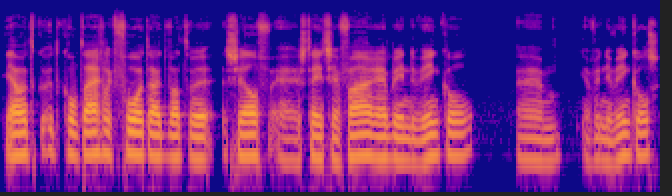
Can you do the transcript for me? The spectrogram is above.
Ja, want het, komt eigenlijk voort uit wat we zelf steeds ervaren hebben in de winkel. Um, of in de winkels.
